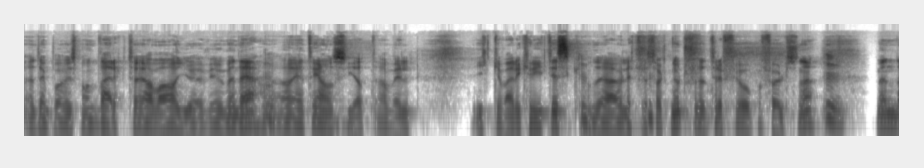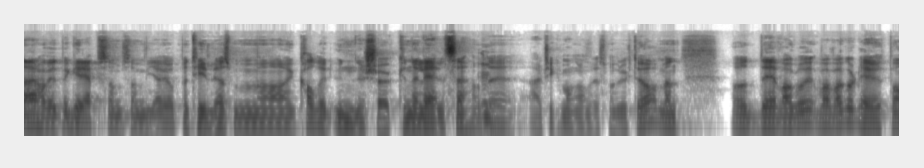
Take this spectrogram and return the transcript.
jeg tenker på hvis man har verktøy, ja, hva gjør vi med det? Mm. Og En ting er å si at ja vel, ikke være kritisk. Og det er jo lettere sagt enn gjort, for det treffer jo på følelsene. Mm. Men der har vi et begrep som, som vi har jobbet med tidligere, som vi kaller undersøkende ledelse. Og det er sikkert mange andre som har brukt det òg. Men det, hva, går, hva, hva, går, det ut på?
